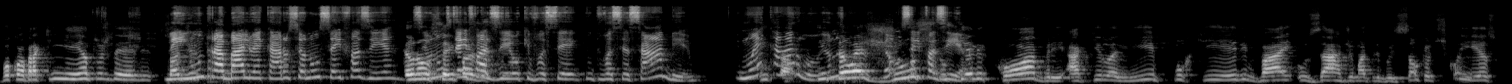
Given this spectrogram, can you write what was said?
Vou cobrar 500 dele. Nenhum de... trabalho é caro se eu não sei fazer. Eu não se eu não sei, sei fazer. fazer, o, que você, o que você sabe, não é então, caro. Então não, é justo que ele cobre aquilo ali, porque ele vai usar de uma atribuição que eu desconheço.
